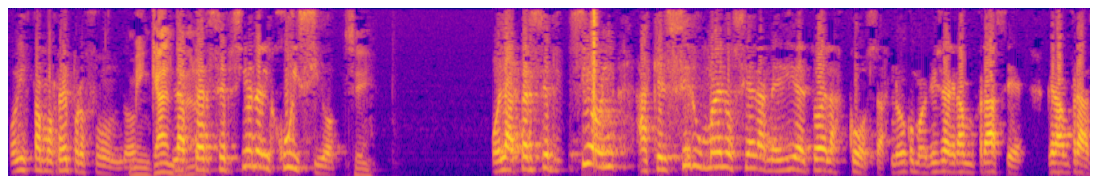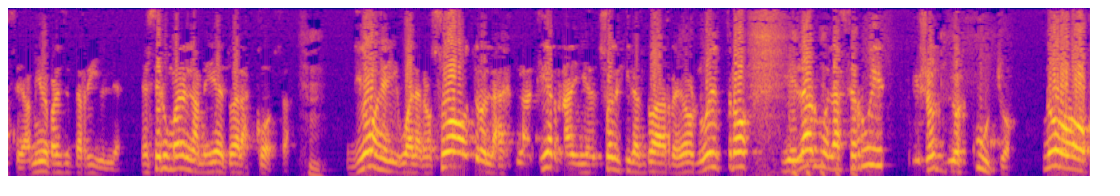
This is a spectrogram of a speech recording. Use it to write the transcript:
hoy estamos re profundo, Me encanta, la percepción al juicio. Sí. O la percepción a que el ser humano sea la medida de todas las cosas, ¿no? Como aquella gran frase, gran frase, a mí me parece terrible. El ser humano es la medida de todas las cosas. Hmm. Dios es igual a nosotros, la, tierra y el sol giran todo alrededor nuestro, y el árbol hace ruido y yo lo escucho. No,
